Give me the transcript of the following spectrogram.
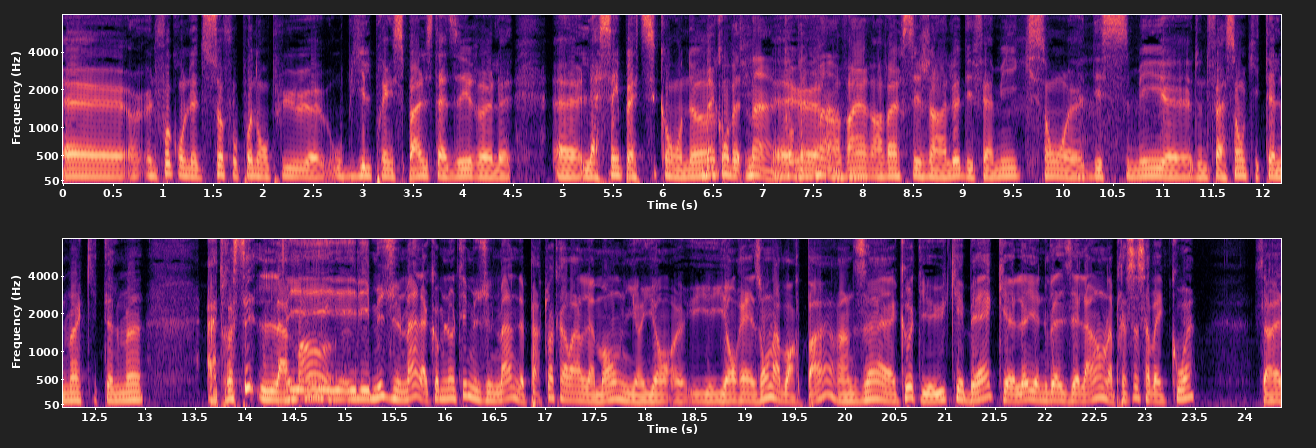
euh, une fois qu'on a dit ça, faut pas non plus euh, oublier le principal, c'est-à-dire euh, la sympathie qu'on a ben, complètement, envers, envers ces gens-là, des familles qui sont décimées d'une façon qui est tellement, qui est tellement atrocité. La mort... Et, les musulmans, la communauté musulmane de partout à travers le monde, ils, ont, ils ont, raison d'avoir peur en disant, écoute, il y a eu Québec, là, il y a Nouvelle-Zélande, après ça, ça va être quoi? Ça va,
